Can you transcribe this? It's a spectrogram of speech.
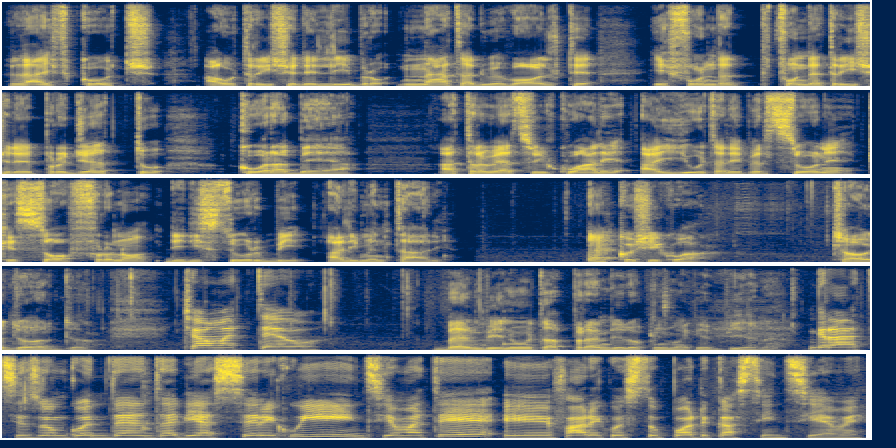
life coach, autrice del libro Nata due volte e fonda- fondatrice del progetto Corabea, attraverso il quale aiuta le persone che soffrono di disturbi alimentari. Eccoci qua. Ciao Giorgia. Ciao Matteo. Benvenuta a Prendilo prima che viene. Grazie, sono contenta di essere qui insieme a te e fare questo podcast insieme.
